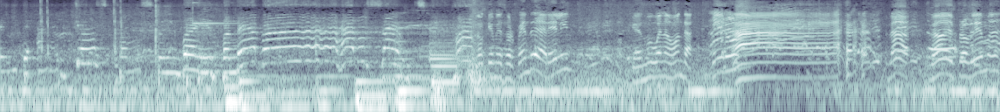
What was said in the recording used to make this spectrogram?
Baby, I just can't scream. But if I never have a sense, I Lo que me sorprende de Areli, que es muy buena onda, pero... Ah. no, no, el problema,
